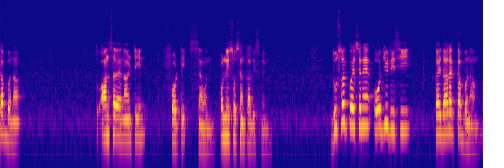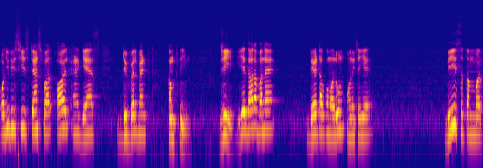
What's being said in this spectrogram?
कब बना? तो आंसर है 1947 उन्नीस सौ सैंतालीस में। दूसरा क्वेश्चन है ओ जी डी सी का इदारा कब बना? O G D C stand for oil and gas development company जी, ये इदारा बना है डेट आपको मालूम होनी चाहिए 20 सितंबर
